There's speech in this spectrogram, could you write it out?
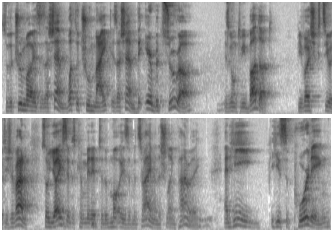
So the true ma'ois is Hashem. What's the true might is Hashem. The Ir Betsura is going to be Badad. So Yosef is committed to the ma'ois of Mitzrayim and the Shalom Paroi, and he he's supporting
